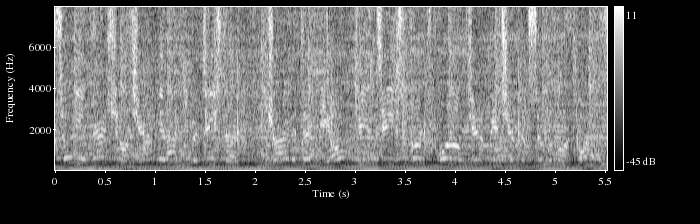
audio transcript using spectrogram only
Brazilian national champion Aki Batista trying to take the OPT's first world championship in Superboard class.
